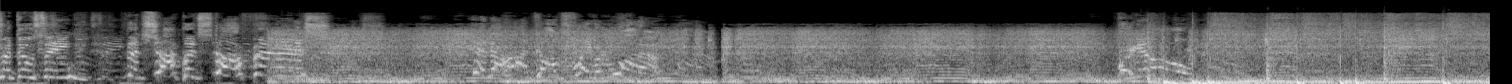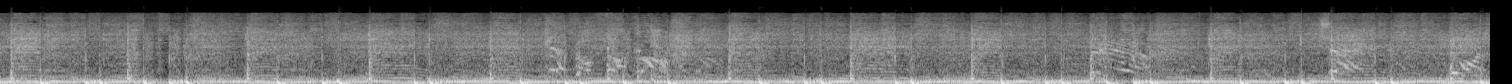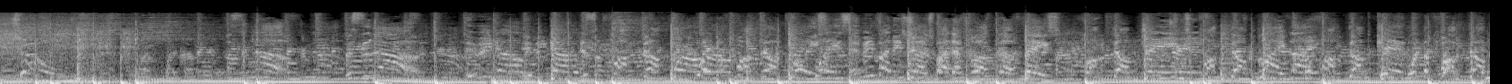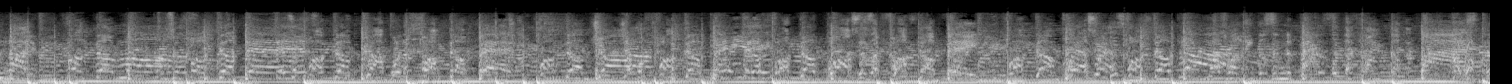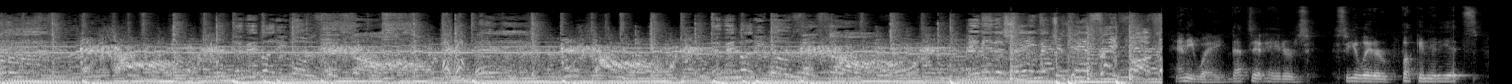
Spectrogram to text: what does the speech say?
Introducing the chocolate starfish and the hot dog flavored water. Bring it on! That's it, haters. See you later, fucking idiots.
